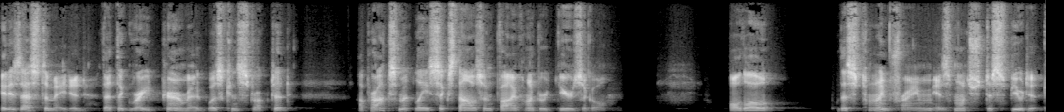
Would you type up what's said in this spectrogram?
It is estimated that the Great Pyramid was constructed approximately 6,500 years ago. Although this time frame is much disputed.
